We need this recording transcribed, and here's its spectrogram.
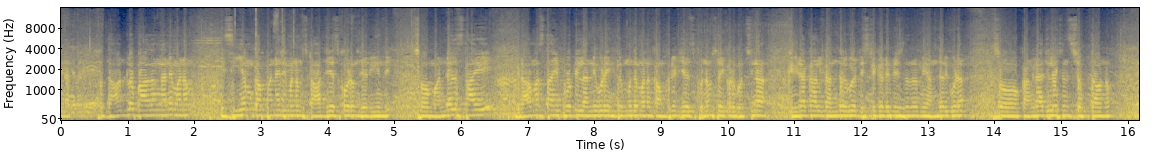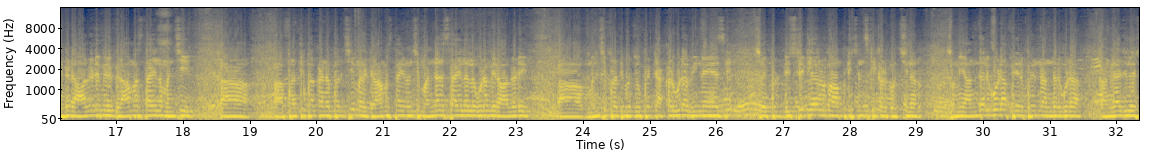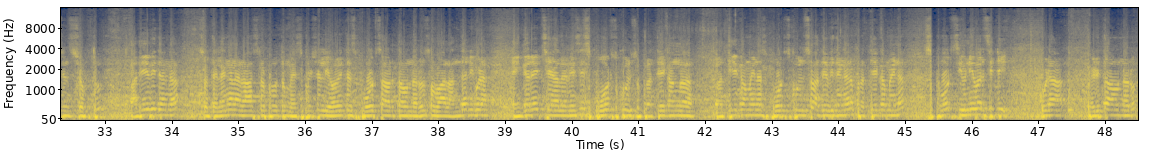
ఫీ సో దాంట్లో భాగంగానే మనం ఈ సీఎం కప్ అనేది మనం స్టార్ట్ చేసుకోవడం జరిగింది. సో మండల స్థాయి గ్రామ స్థాయి పోటీలు అన్నీ కూడా ఇంతకుముందే మనం కంప్లీట్ చేసుకున్నాం. సో ఇక్కడికి వచ్చిన క్రీడాకారులకు అందరూ కూడా డిస్ట్రిక్ట్ అడ్మినిస్ట్రేటర్ మీ అందరు కూడా సో కంగ్రాచులేషన్స్ చెప్తా ఉన్నాం. ఎందుకంటే ఆల్రెడీ మీరు గ్రామ స్థాయిలో మంచి ప్రతిభ కనపరిచి మరి గ్రామ స్థాయి నుంచి మండల స్థాయిలలో కూడా మీరు ఆల్రెడీ మంచి ప్రతిభ చూపెట్టి అక్కడ కూడా విన్ అయ్యేసి సో ఇప్పుడు డిస్ట్రిక్ట్ లెవెల్ కాంపిటీషన్స్కి ఇక్కడికి వచ్చినారు. సో మీ అందరు కూడా పేరు పేరున అందరు కూడా కంగ్రాచులేషన్స్ చెప్తూ అదేవిధంగా సో తెలంగాణ రాష్ట్ర ప్రభుత్వం ఎస్పెషల్లీ ఎవరైతే స్పోర్ట్స్ ఆడుతూ ఉన్నారో సో వాళ్ళందరినీ కూడా ఎంకరేజ్ చేయాలనేసి స్పోర్ట్స్ స్కూల్స్ ప్రత్యేకంగా ప్రత్యేకమైన స్పోర్ట్స్ స్కూల్స్ అదేవిధంగా ప్రత్యేకమైన స్పోర్ట్స్ యూనివర్సిటీ కూడా పెడతా ఉన్నారు.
